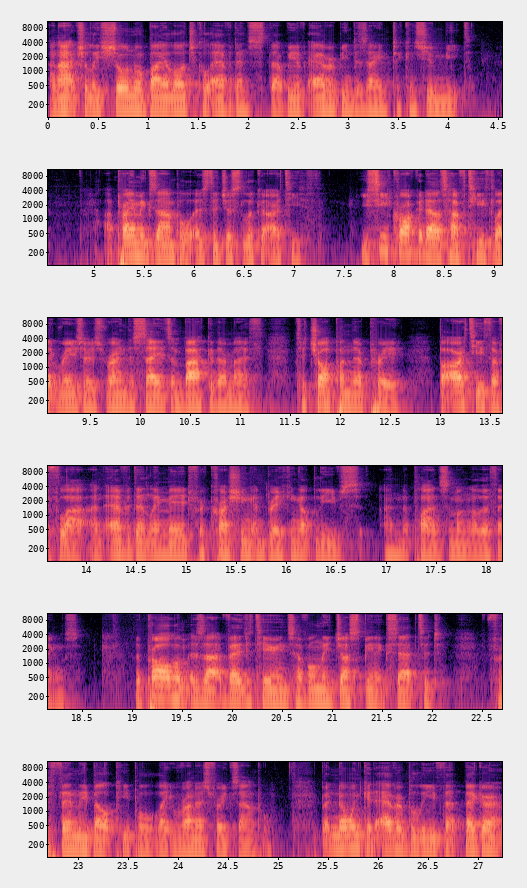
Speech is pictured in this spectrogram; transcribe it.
and actually show no biological evidence that we have ever been designed to consume meat. A prime example is to just look at our teeth. You see, crocodiles have teeth like razors round the sides and back of their mouth to chop on their prey, but our teeth are flat and evidently made for crushing and breaking up leaves and plants, among other things. The problem is that vegetarians have only just been accepted for thinly built people, like runners, for example. But no one could ever believe that bigger,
